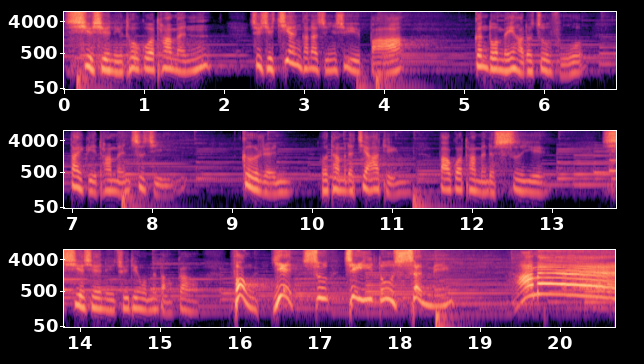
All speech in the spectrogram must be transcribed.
谢谢你透过他们这些健康的情绪，把更多美好的祝福带给他们自己、个人和他们的家庭，包括他们的事业。谢谢你垂听我们祷告，奉耶稣基督圣名，阿门。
